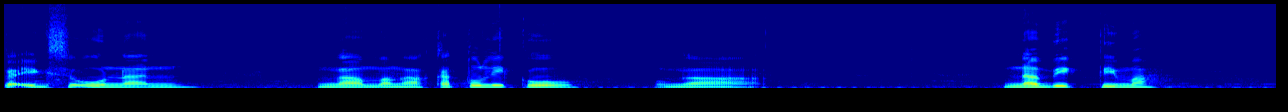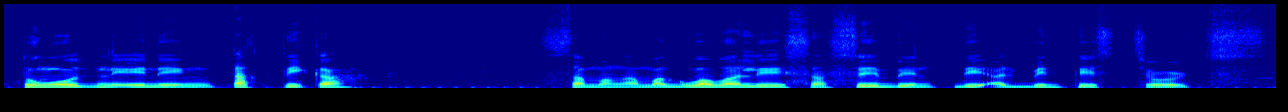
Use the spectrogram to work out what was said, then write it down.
kaigsuonan nga mga Katoliko nga nabiktima tungod niining taktika sa mga magwawali sa Seventh-day Adventist Church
